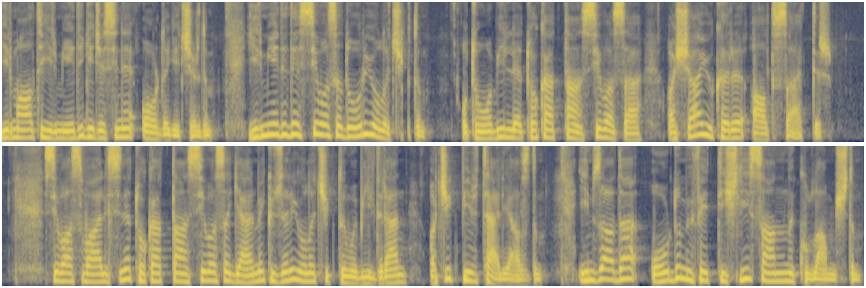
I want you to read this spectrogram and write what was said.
26-27 gecesini orada geçirdim. 27'de Sivas'a doğru yola çıktım. Otomobille Tokat'tan Sivas'a aşağı yukarı 6 saattir. Sivas valisine Tokat'tan Sivas'a gelmek üzere yola çıktığımı bildiren açık bir tel yazdım. İmzada ordu müfettişliği sanını kullanmıştım.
